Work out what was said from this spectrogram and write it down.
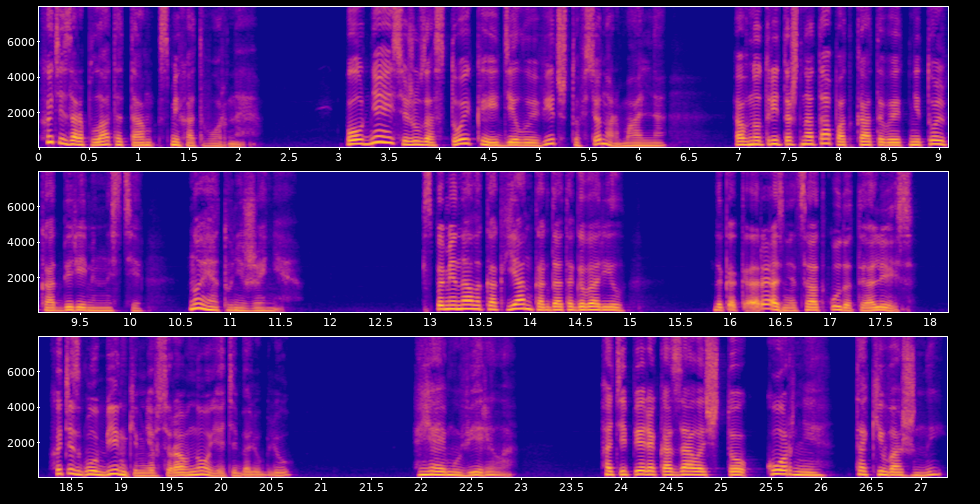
хоть и зарплата там смехотворная. Полдня я сижу за стойкой и делаю вид, что все нормально, а внутри тошнота подкатывает не только от беременности, но и от унижения. Вспоминала, как Ян когда-то говорил, «Да какая разница, откуда ты, Олесь? Хоть из глубинки, мне все равно, я тебя люблю». Я ему верила. А теперь оказалось, что корни так и важны.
